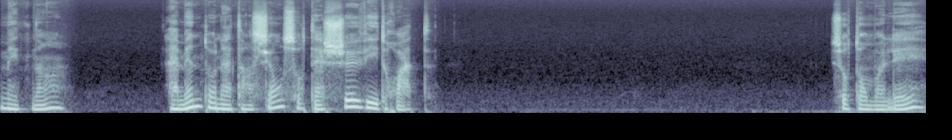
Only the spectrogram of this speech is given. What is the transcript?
Maintenant, amène ton attention sur ta cheville droite, sur ton mollet,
